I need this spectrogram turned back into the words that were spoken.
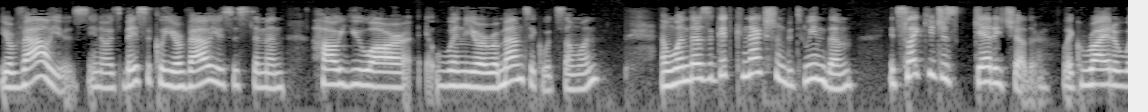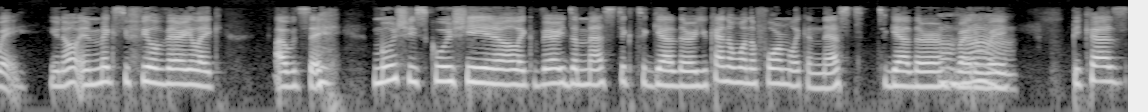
your values, you know, it's basically your value system and how you are when you're romantic with someone. And when there's a good connection between them, it's like you just get each other, like right away, you know, it makes you feel very like, I would say mushy, squishy, you know, like very domestic together. You kind of want to form like a nest together right away. Because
